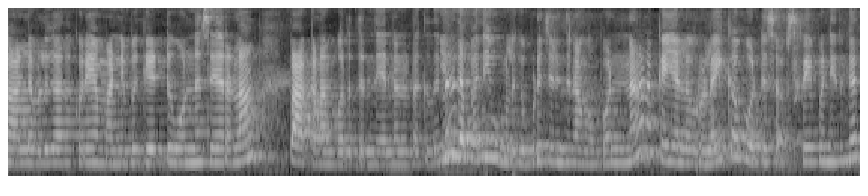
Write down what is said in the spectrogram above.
காலைல விழுகாத குறையா மன்னிப்பு கேட்டு ஒன்று சேரலாம். பார்க்கலாம் பொறுத்திருந்து என்ன நடக்குது இந்த பதிவு உங்களுக்கு பிடிச்சிருந்து நாங்கள் பொண்ணா கையால் ஒரு லைக்கை போட்டு சப்ஸ்கிரைப் பண்ணிருங்க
